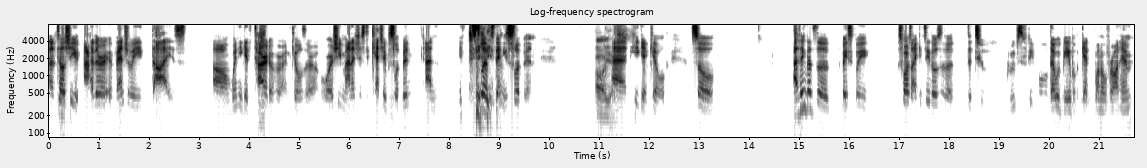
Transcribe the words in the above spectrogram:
Until Yeah. she either eventually dies um, when he gets tired of her and kills her, or she manages to catch him Mhm. slipping, and if he slips, then he's slipping Oh yeah, and he get killed. So I think that's the basically as far as I can see, those are the, the two groups of people that would be able to get one over on him.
